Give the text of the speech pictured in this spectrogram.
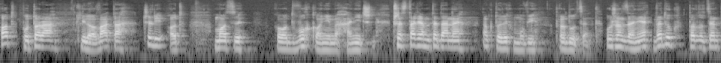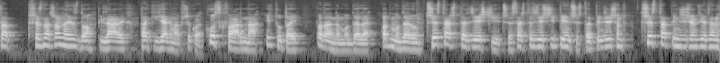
od 1,5 kW, czyli od mocy około dwóch koni mechanicznych. Przedstawiam te dane, o których mówi producent. Urządzenie według producenta przeznaczone jest do pilarek takich jak na przykład Husqvarna i tutaj podane modele od modelu 340, 345, 350, 351,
